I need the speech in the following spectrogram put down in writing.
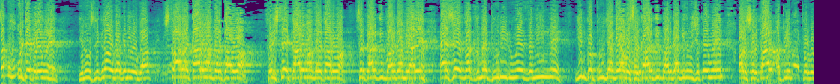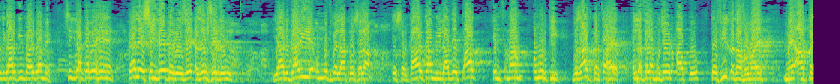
सब उल्टे पड़े हुए हैं। जुलूस निकला होगा कि नहीं होगा? सारा कारवां दर कारवां। फरिश्ते कारवां दर कारवां सरकार की बारगाह में आ रहे हैं। ऐसे वक्त में पूरी रुए ज़मीन में जिनको पूजा गया, वो सरकार की बारगाह की तरफ़ झुके हुए हैं और सरकार अपने परवरदिगार की बारगाह में सजदा कर रहे हैं। पहले सजदे पर रोज़े, अजल से ज़रूर यादगारी है उम्मत पे लाखों सलाम। तो सरकार का मीलाद पाक इन तमाम उमूर की वजाहत करता है। अल्लाह ताला मुझे और आपको तोफीक अता फरमाए। मैं आपका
